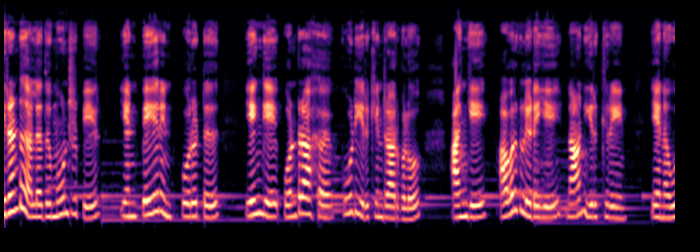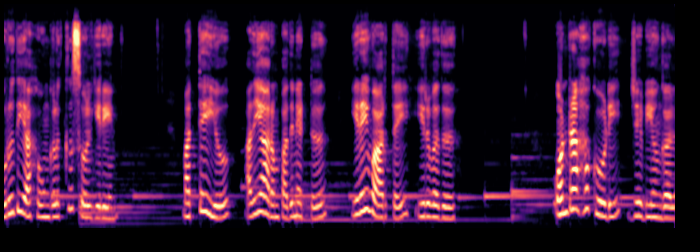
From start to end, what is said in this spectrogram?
இரண்டு அல்லது மூன்று பேர் என் பெயரின் பொருட்டு எங்கே ஒன்றாக கூடியிருக்கின்றார்களோ அங்கே அவர்களிடையே நான் இருக்கிறேன் என உறுதியாக உங்களுக்கு சொல்கிறேன். மத்தேயு அதிகாரம் பதினெட்டு இறைவார்த்தை இருபது. ஒன்றாக கூடி ஜெபியுங்கள்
